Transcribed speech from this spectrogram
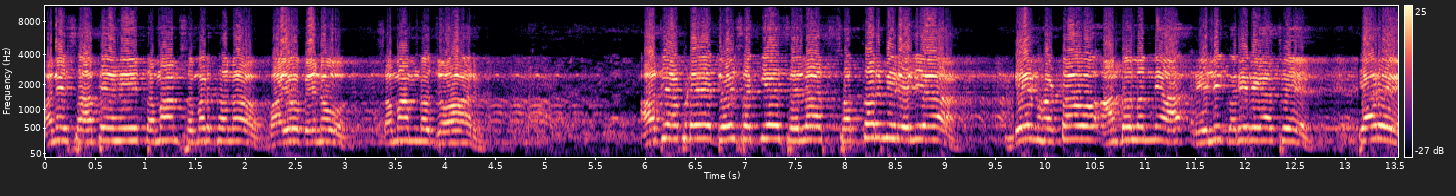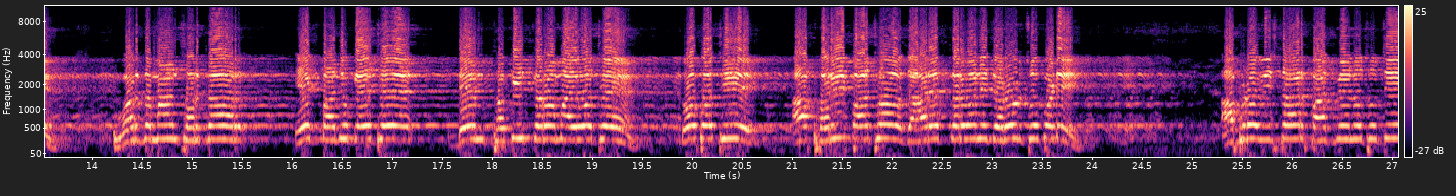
અને સાથે અહીં તમામ સમર્થન ભાઈઓ, બહેનો, તમામનો જોહાર. આજે આપણે જોઈ શકીએ છેલ્લા સત્તરમી રેલીયા ડેમ હટાવો આંદોલન ને રેલી કરી રહ્યા છે. ત્યારે વર્તમાન સરકાર એક બાજુ કહે છે, ડેમ થકી કરવામાં આવ્યો છે. તો પછી આ ફરી પાછો જાહેરાત કરવાની જરૂર શું પડી? આપણો વિસ્તાર પાંચમેનો સૂચિ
